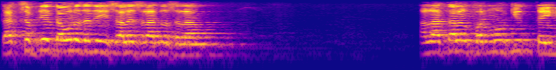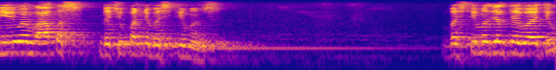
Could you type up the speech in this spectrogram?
تت سپدے دولت حضرت عیسیٰ علیہ الصلوۃ والسلام۔ اللہ تعالیٰ فرمو کہ تھی نیرو واپس گژھِو پننہِ بستی منٛز۔ بستی منٛز ییٚلہِ تُہۍ وٲتِو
